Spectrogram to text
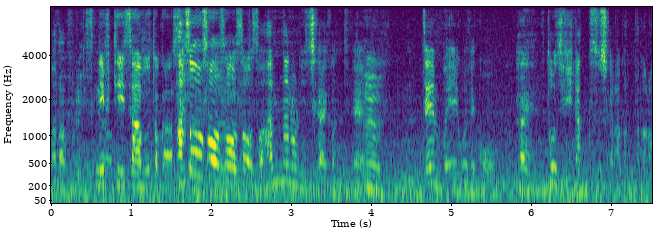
まだ古いですけど。ニフティサーブとかあそうそうそうそうそう。あんなのに近い感じで、全部英語でこうはい。当時 Linux しかなかったから、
